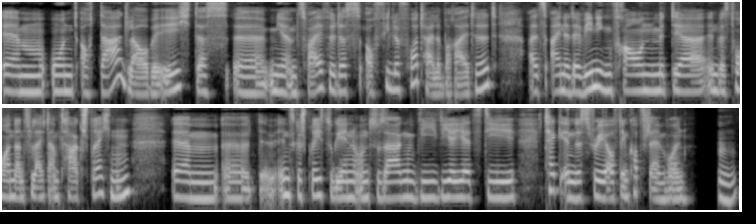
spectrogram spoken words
Ähm, und auch da glaube ich, dass äh, mir im Zweifel das auch viele Vorteile bereitet, als eine der wenigen Frauen, mit der Investoren dann vielleicht am Tag sprechen, ähm, äh, ins Gespräch zu gehen und zu sagen, wie wir jetzt die Tech-Industry auf den Kopf stellen wollen. Mhm.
